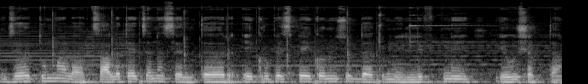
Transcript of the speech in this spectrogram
जर तुम्हाला चालत यायचं नसेल तर एक रुपये पे करून सुद्धा तुम्ही लिफ्टने येऊ शकता.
